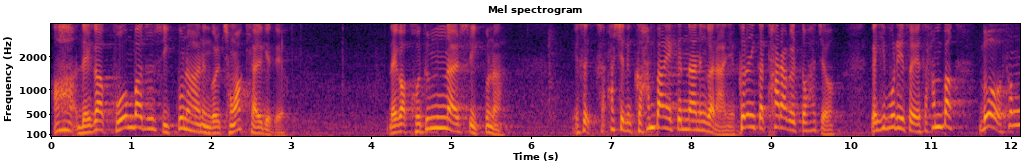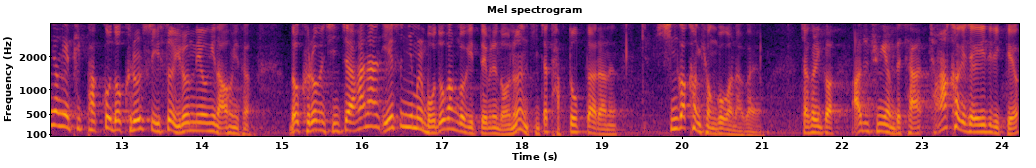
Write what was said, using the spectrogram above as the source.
아, 내가 구원받을 수 있구나 하는 걸 정확히 알게 돼요. 내가 거듭날 수 있구나. 그래서 사실은 그 한 방에 끝나는 건 아니에요. 그러니까 타락을 또 하죠. 그러니까 히브리서에서 한 방, 너 성령의 빚 받고 너 그럴 수 있어. 이런 내용이 나옵니다. 너 그러면 진짜 하나 예수님을 못 오간 거기 때문에 너는 진짜 답도 없다라는 심각한 경고가 나가요. 자, 그러니까 아주 중요합니다. 자, 정확하게 제가 해드릴게요.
